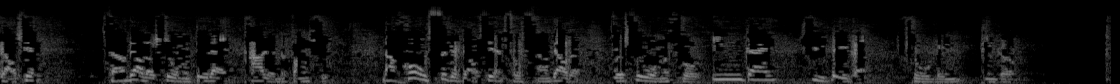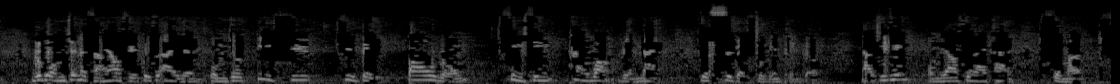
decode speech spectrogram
表现强调的是我们对待他人的方式，那后四个表现所强调的，则是我们所应该具备的属灵品格。如果我们真的想要学会去爱人，我们就必须具备包容。信心、盼望、忍耐这四个主灵品格。那今天我们要先来看什么是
